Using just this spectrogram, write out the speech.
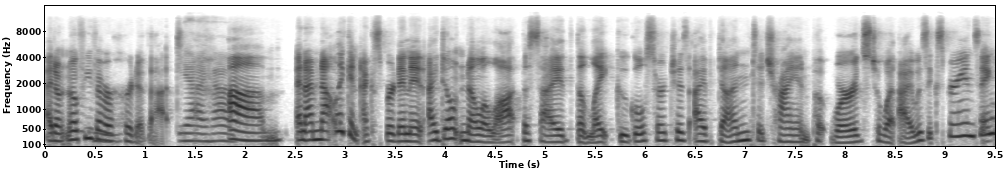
I don't know if you've mm. ever heard of that. Yeah, I have. Um, and I'm not like an expert in it. I don't know a lot besides the light Google searches I've done to try and put words to what I was experiencing.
